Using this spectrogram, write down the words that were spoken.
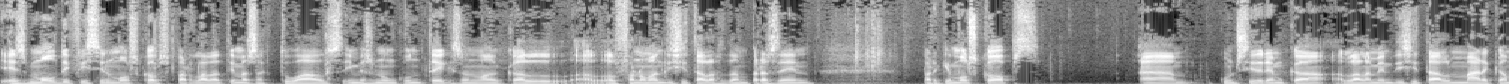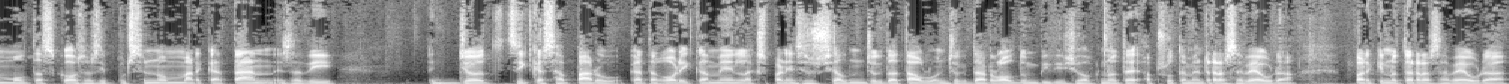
és molt difícil molts cops parlar de temes actuals i més en un context en el que el, el, el fenomen digital està tan present perquè molts cops eh, considerem que l'element digital marca moltes coses i potser no en marca tant. És a dir, jo sí que separo categòricament l'experiència social d'un joc de taula, un joc de rol, d'un videojoc. No té absolutament res a veure, perquè no té res a veure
